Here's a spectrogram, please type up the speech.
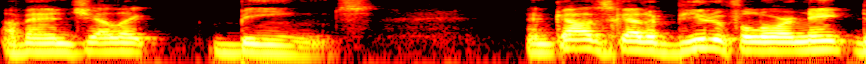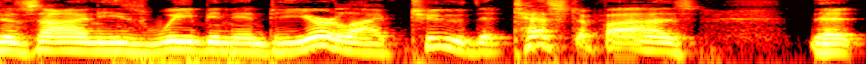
of angelic beings. And God's got a beautiful, ornate design He's weaving into your life too that testifies that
